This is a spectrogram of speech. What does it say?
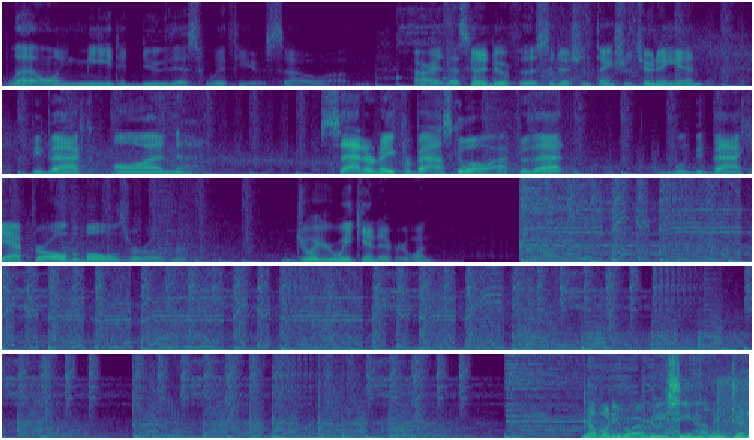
allowing me to do this with you. So, um, all right, that's going to do it for this edition. Thanks for tuning in. Be back on Saturday for basketball. After that, we'll be back after all the bowls are over. Enjoy your weekend, everyone. WRBC Huntington,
